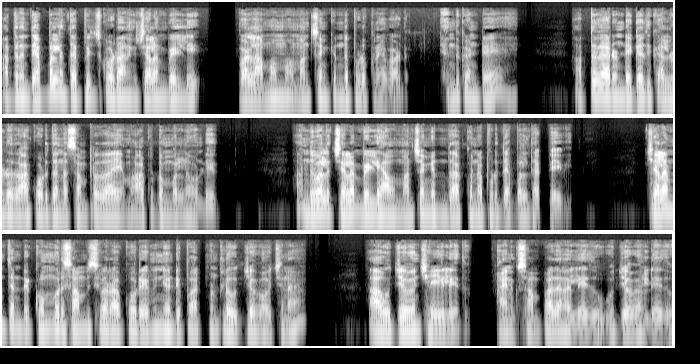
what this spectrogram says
అతని దెబ్బల్ని తప్పించుకోవడానికి చలం వెళ్ళి వాళ్ళ అమ్మమ్మ మంచం కింద పడుకునేవాడు. ఎందుకంటే అత్తగారుండే గదికి అల్లుడు రాకూడదన్న సంప్రదాయం ఆ కుటుంబంలో ఉండేది. అందువల్ల చలం వెళ్ళి ఆమె మంచం కింద దాక్కున్నప్పుడు దెబ్బలు తప్పేవి చలం తండ్రి కొమ్మూరి సాంబశివరావుకు రెవెన్యూ డిపార్ట్మెంట్లో ఉద్యోగం వచ్చినా ఆ ఉద్యోగం చేయలేదు. ఆయనకు సంపాదన లేదు ఉద్యోగం లేదు.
